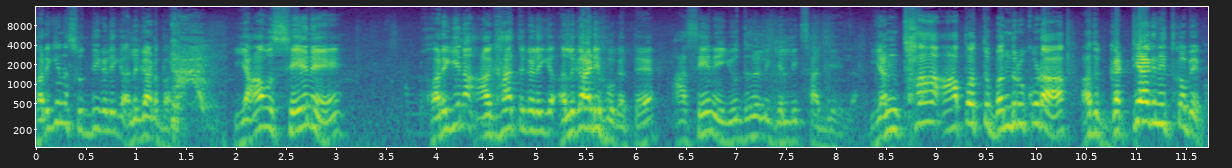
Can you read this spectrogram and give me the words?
ಹೊರಗಿನ ಸುದ್ದಿಗಳಿಗೆ ಅಲುಗಾಡಬಾರ್ದು. ಯಾವ ಸೇನೆ ಹೊರಗಿನ ಆಘಾತಗಳಿಗೆ ಅಲುಗಾಡಿ ಹೋಗುತ್ತೆ, ಆ ಸೇನೆ ಯುದ್ಧದಲ್ಲಿ ಗೆಲ್ಲಿಕ್ಕೆ ಸಾಧ್ಯ ಇಲ್ಲ. ಎಂಥ ಆಪತ್ತು ಬಂದರೂ ಕೂಡ ಅದು ಗಟ್ಟಿಯಾಗಿ ನಿಂತ್ಕೋಬೇಕು.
